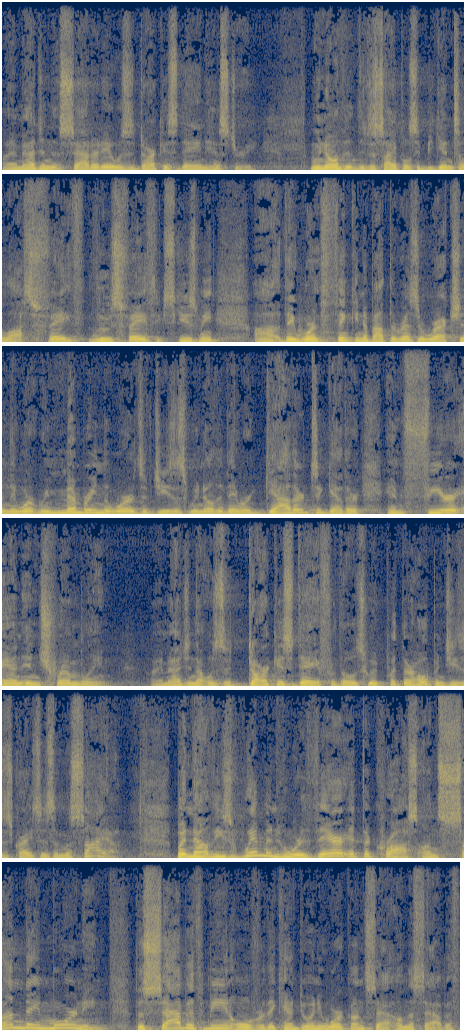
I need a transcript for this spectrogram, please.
I imagine that Saturday was the darkest day in history. We know that the disciples had begun to lose faith, lose faith, excuse me. Uh, they weren't thinking about the resurrection. They weren't remembering the words of Jesus. We know that they were gathered together in fear and in trembling. I imagine that was the darkest day for those who had put their hope in Jesus Christ as a Messiah. But now, these women who were there at the cross on Sunday morning, the Sabbath being over, they can't do any work on, on the Sabbath.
